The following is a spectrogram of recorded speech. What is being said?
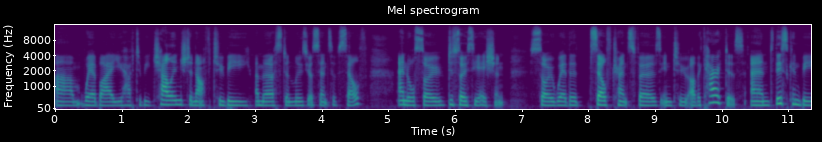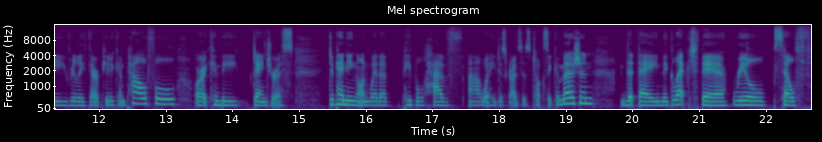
Um, whereby you have to be challenged enough to be immersed and lose your sense of self, and also dissociation. So, where the self transfers into other characters. And this can be really therapeutic and powerful, or it can be dangerous. Depending on whether people have uh, what he describes as toxic immersion, that they neglect their real self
